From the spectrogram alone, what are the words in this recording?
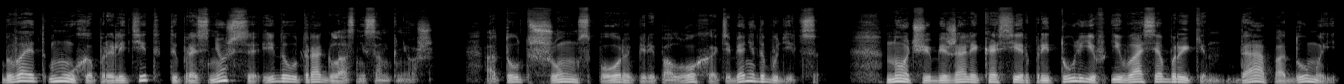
Бывает, муха пролетит, ты проснешься и до утра глаз не сомкнешь. А тут шум, споры, переполох, а тебя не добудиться. Ночью бежали кассир Притульев и Вася Брыкин. Да, подумай.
